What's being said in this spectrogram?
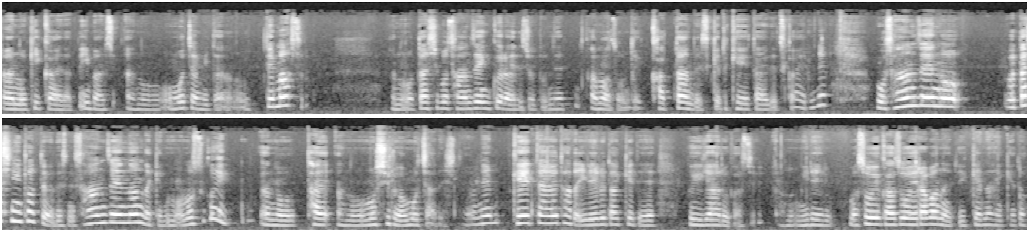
あの機械だと今あのおもちゃみたいなの売ってます。あの私も3,000くらいでちょっとねアマゾンで買ったんですけど携帯で使えるねもう3,000の私にとってはですね3,000円なんだけどものすごいあのたあの面白いおもちゃでしたよね。携帯をただ入れるだけで VR があの見れる、まあ、そういう画像を選ばないといけないけど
